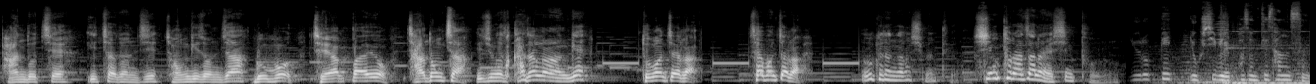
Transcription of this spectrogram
반도체, 2차 전지, 전기전자, 로봇, 제약바이오, 자동차 이 중에서 가장 강한 게 두 번째가 세 번째가 이렇게 생각하시면 돼요. 심플하잖아요, 심플. 유로핏 61% 상승,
